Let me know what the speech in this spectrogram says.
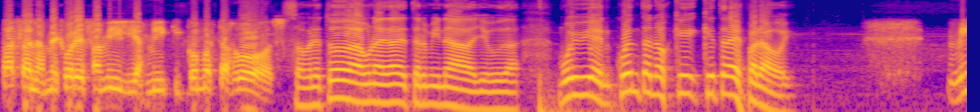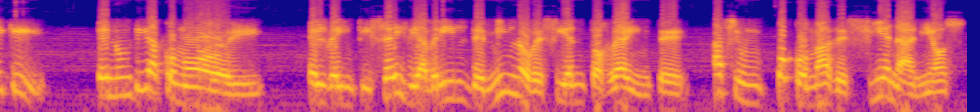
Pasan las mejores familias, Miki. ¿Cómo estás vos? Sobre todo a una edad determinada, Yehuda. Muy bien, cuéntanos qué, qué traes para hoy. Miki, en un día como hoy, el 26 de abril de 1920, hace un poco más de 100 años,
